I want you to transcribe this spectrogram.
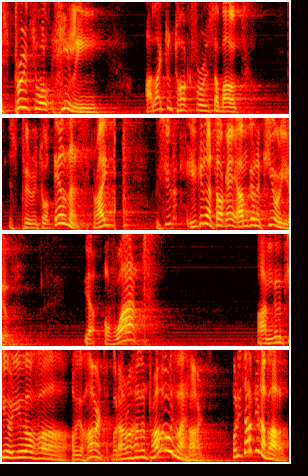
spiritual healing, I'd like to talk first about spiritual illness, right? Because you, you're going to talk, hey, I'm going to cure you. Yeah, of what? I'm going to cure you of, uh, of your heart, but I don't have a problem with my heart. What are you talking about?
